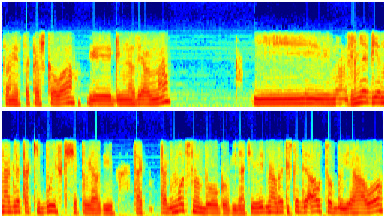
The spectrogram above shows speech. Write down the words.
tam jest taka szkoła yy, gimnazjalna i w niebie nagle taki błysk się pojawił. Tak, tak mocno było go widać. Nawet wtedy auto by jechało,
